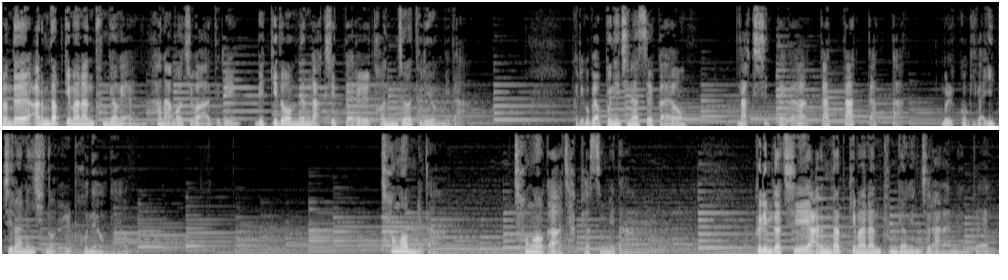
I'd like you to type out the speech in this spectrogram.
그런데 아름답기만 한 풍경에 한 아버지와 아들이 믿기도 없는 낚싯대를 던져 들이웁니다. 그리고 몇 분이 지났을까요? 낚싯대가 까딱까딱 물고기가 입질하는 신호를 보내오네요. 청어입니다. 청어가 잡혔습니다. 그림같이 아름답기만 한 풍경인 줄 알았는데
